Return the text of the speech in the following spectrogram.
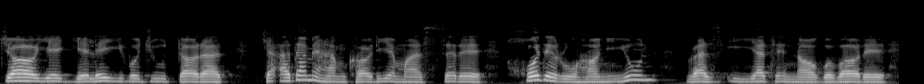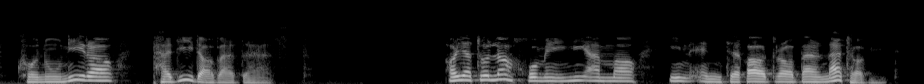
جای گله‌ای وجود دارد که عدم همکاری موثر خود روحانیون وضعیت ناگوار کنونی را پدید آورده است. آیت الله خمینی اما این انتقاد را برنتابید.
